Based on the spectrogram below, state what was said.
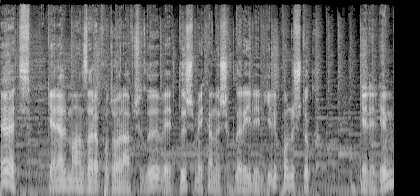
Evet, genel manzara fotoğrafçılığı ve dış mekan ışıkları ile ilgili konuştuk. Gelelim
